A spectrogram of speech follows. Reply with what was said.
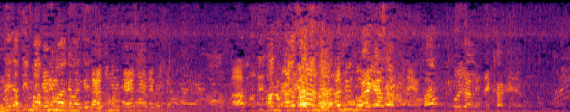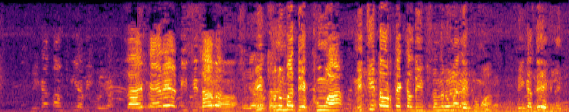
ਨਹੀਂ ਅਸੀਂ ਮਾਫੀ ਮੰਗ ਲਾਂਗੇ ਜੀ। ਤੂੰ ਮੈਨੂੰ ਕਹਿ ਸਕਦੇ ਕੁਝ ਆਪ ਤੁਸੀਂ ਸਾਨੂੰ ਕਹਿ ਸਕਦੇ ਹੋ। ਅਸੀਂ ਕਹਿ ਹਾਂ। ਕੋਈ ਗੱਲ ਨਹੀਂ ਦੇਖਾਂਗੇ। ਠੀਕ ਹੈ ਧਮਕੀ ਆ ਵੀ ਕੋਈ ਲਾਈਵ ਕਹਿ ਰਹੇ ਆ ਡੀਸੀ ਸਾਹਿਬ ਵੀ ਤੁਹਾਨੂੰ ਮੈਂ ਦੇਖੂਗਾ ਨਿੱਜੀ ਤੌਰ ਤੇ ਕੁਲਦੀਪ ਸਿੰਘ ਨੂੰ ਮੈਂ ਦੇਖੂਗਾ। ਠੀਕ ਹੈ ਦੇਖ ਲੈ ਜੀ।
